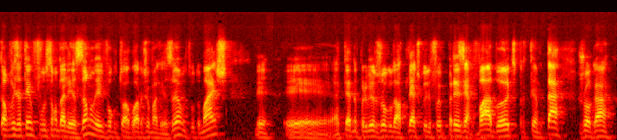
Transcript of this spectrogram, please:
talvez até em função da lesão, né? ele voltou agora de uma lesão e tudo mais. Né? É, até no primeiro jogo do Atlético ele foi preservado antes para tentar jogar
